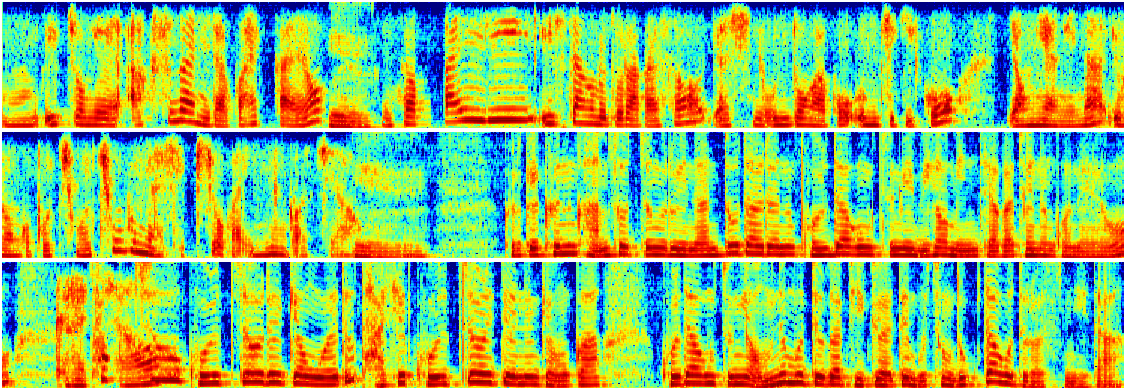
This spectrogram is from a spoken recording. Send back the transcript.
음, 일종의 악순환이라고 할까요? 예. 그래서 빨리 일상으로 돌아가서 열심히 운동하고 움직이고 영양이나 이런 거 보충을 충분히 하실 필요가 있는 거죠. 예. 그렇게 근감소증으로 인한 또 다른 골다공증의 위험 인자가 되는 거네요. 그렇죠. 척추 골절의 경우에도 다시 골절이 되는 경우가 골다공증이 없는 분들과 비교할 때 무척 높다고 들었습니다.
